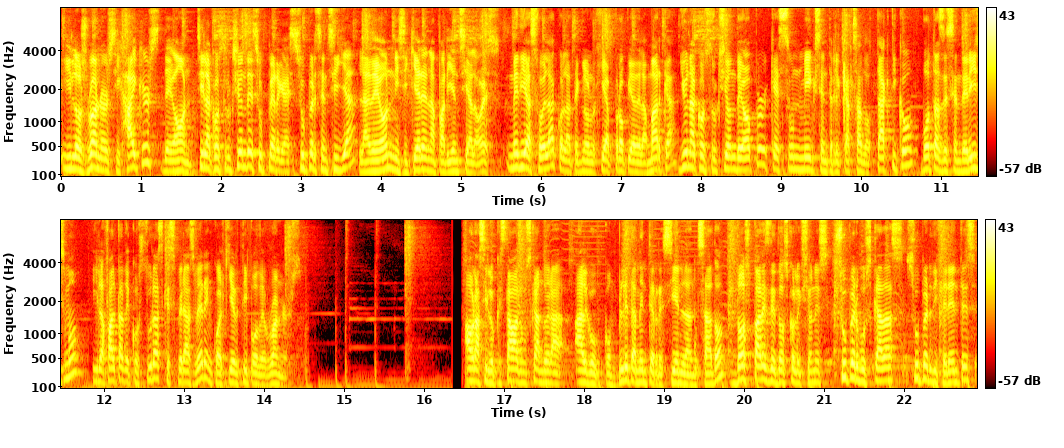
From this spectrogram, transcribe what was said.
y los runners y hikers de On. Si la construcción de Superga es súper sencilla, la de On ni siquiera en apariencia lo es. Media suela con la tecnología propia de la marca y una construcción de upper que es un mix entre el calzado táctico, botas de senderismo y la falta de costuras que esperas ver en cualquier tipo de runners. Ahora, si lo que estabas buscando era algo completamente recién lanzado, dos pares de dos colecciones súper buscadas, súper diferentes,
